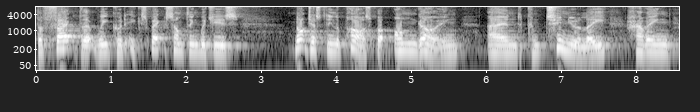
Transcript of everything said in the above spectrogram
the fact that we could expect something which is not just in the past, but ongoing and continually having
